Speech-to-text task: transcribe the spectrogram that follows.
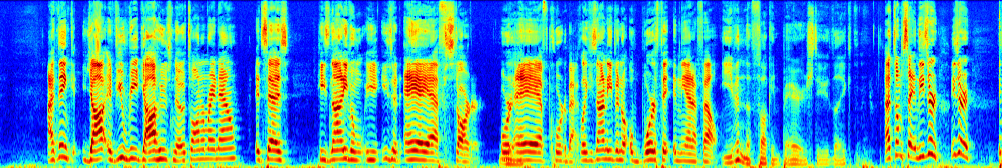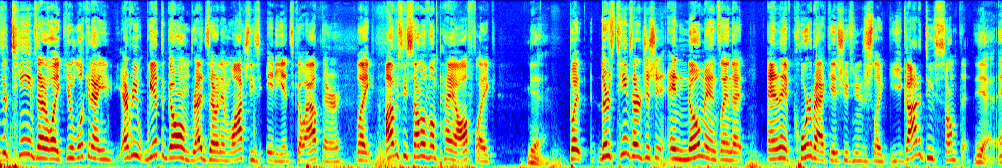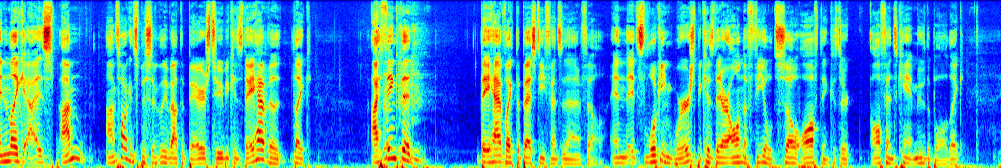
I think Yah. If you read Yahoo's notes on him right now, it says he's not even. He, he's an AAF starter or Yeah. an AAF quarterback. Like he's not even worth it in the NFL. Even the fucking Bears, dude. Like, That's what I'm saying. These are these are these are teams that are like you're looking at you every we have to go on red zone and watch these idiots go out there. Like obviously some of them pay off like yeah. but there's teams that are just in, in no man's land that and they have quarterback issues and you're just like you got to do something. Yeah, and like I, I'm I'm talking specifically about the Bears too because they have a like I think that they have like the best defense in the NFL, and it's looking worse because they're on the field so often because their offense can't move the ball. Like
